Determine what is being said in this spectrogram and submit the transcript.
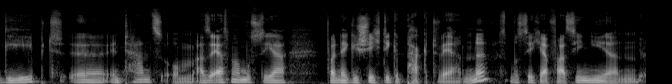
gibt, äh, in Tanz um. Also erstmal musste ja von der Geschichte gepackt werden, ne? Das muss sich ja faszinieren. Ja.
